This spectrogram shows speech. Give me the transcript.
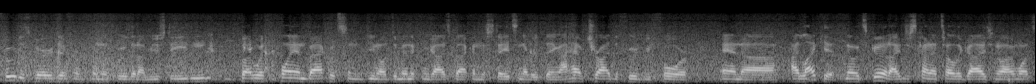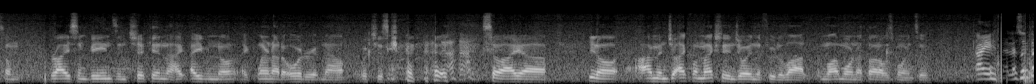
food is very different from the food that I'm used to eating. But with playing back with some, you know, Dominican guys back in the states and everything, I have tried the food before, and uh, I like it. No, it's good. I just kind of tell the guys, you know, I want some rice and beans and chicken. I, I even know, like, learn how to order it now, which is good. so I. Uh, you know, I'm, enjoy I'm actually enjoying the food a lot, a lot more than I thought I was going to. Ahí está. El asunto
